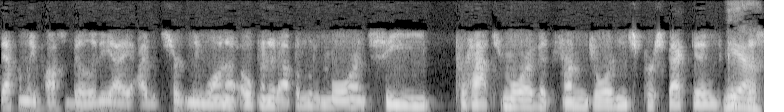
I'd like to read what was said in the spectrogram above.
definitely a possibility. I, I would certainly want to open it up a little more and see perhaps more of it from Jordan's perspective. 'Cause Yeah. This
